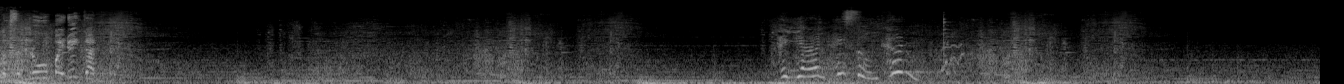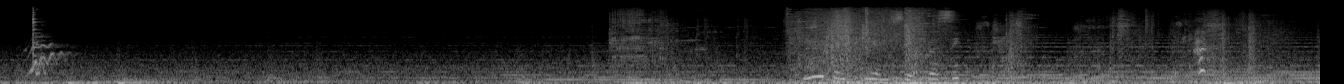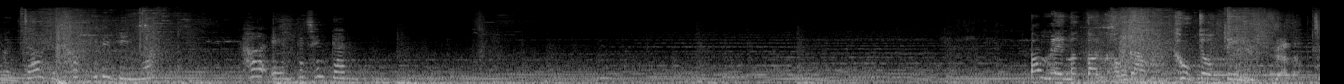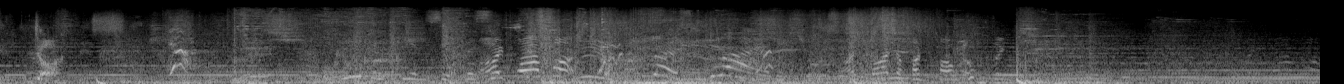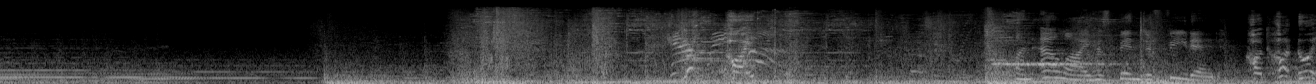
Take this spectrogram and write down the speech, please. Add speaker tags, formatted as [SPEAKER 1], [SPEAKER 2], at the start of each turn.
[SPEAKER 1] กับศัตรูไปด้วยกัน
[SPEAKER 2] ทะยานให้สูงขึ้น เล
[SPEAKER 1] นมังกรของเราถูกโจมตี
[SPEAKER 3] Enveloped in darkness.
[SPEAKER 2] นี่เป็นเพียงเสียงกระซิ
[SPEAKER 4] สาย
[SPEAKER 2] บ
[SPEAKER 4] ฟ้าฟาด
[SPEAKER 2] Blood
[SPEAKER 4] สายฟ้าจะพัดเผาทุกสิ่ง
[SPEAKER 1] ถอย
[SPEAKER 5] An ally has been defeated.
[SPEAKER 1] ขอโทษด้วย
